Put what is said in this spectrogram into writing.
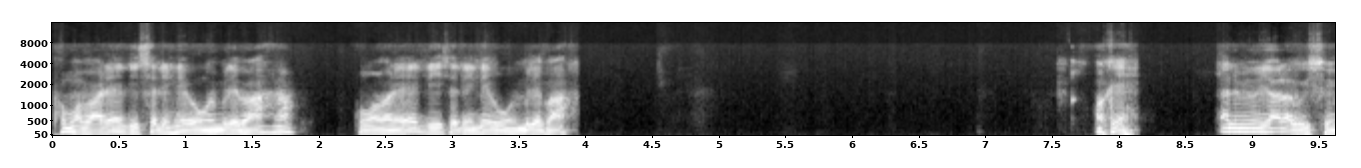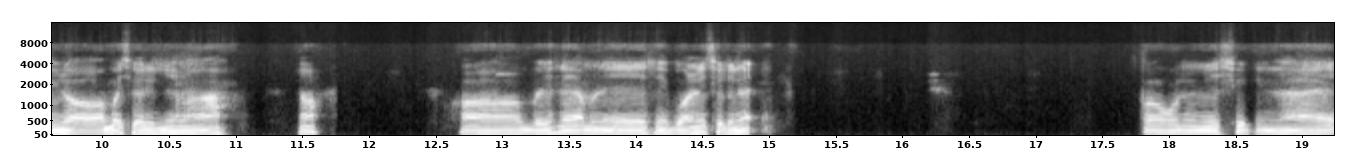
ဖုန်းမှာပါတဲ့ဒီ setting လေးကိုဝင်ပြီလေပါနော်။ဖုန်းမှာပါတဲ့ဒီ setting လေးကိုဝင်ပြီလေပါ။ Okay အဲ့လိုမျိုးရလာပြီဆိုရင်တော့ message တွေနေမှာနော်။ဟာဘယ်နဲ့ရမလဲဆိုရင်ပေါ်နေဆိုတဲ့ ပေါ်နေနေရှိတင်လိုက်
